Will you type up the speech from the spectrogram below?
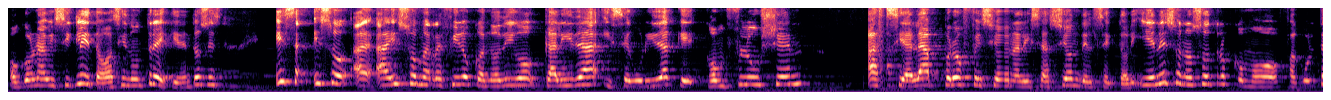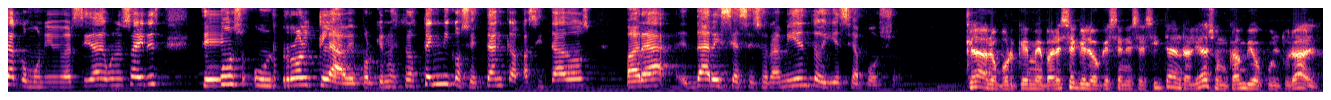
o con una bicicleta, o haciendo un trekking. Entonces, eso, a eso me refiero cuando digo calidad y seguridad que confluyen hacia la profesionalización del sector. Y en eso nosotros como facultad, como Universidad de Buenos Aires, tenemos un rol clave, porque nuestros técnicos están capacitados para dar ese asesoramiento y ese apoyo. Claro, porque me parece que lo que se necesita en realidad es un cambio cultural.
